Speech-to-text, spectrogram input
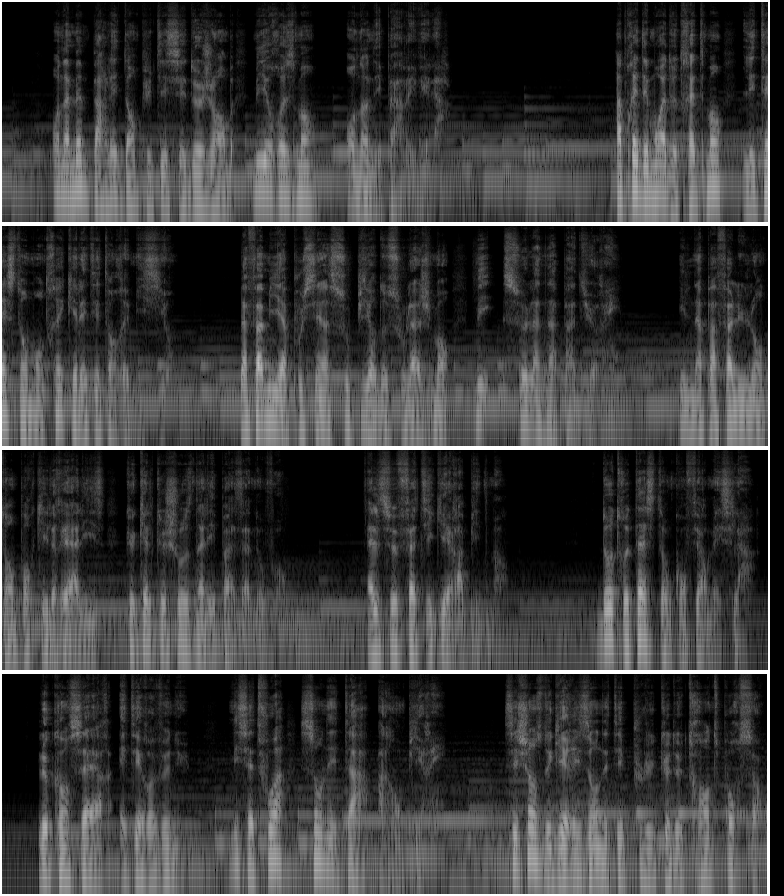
On a même parlé d'amputer ses deux jambes, mais heureusement, on n'en est pas arrivé là. Après des mois de traitement, les tests ont montré qu'elle était en rémission. La famille a poussé un soupir de soulagement, mais cela n'a pas duré il n'a pas fallu longtemps pour qu'il réalise que quelque chose n'allait pas à nouveau. Elle se fatiguait rapidement. D'autres tests ont confirmé cela. Le cancer était revenu, mais cette fois, son état a empiré. Ses chances de guérison n'étaient plus que de 30%.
